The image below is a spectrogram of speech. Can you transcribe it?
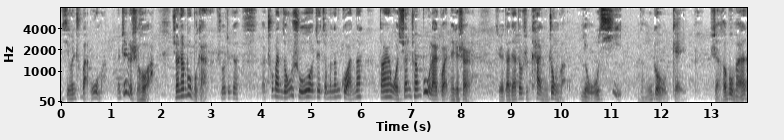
新闻出版物嘛。那这个时候啊，宣传部不干了，说这个呃出版总署这怎么能管呢？当然我宣传部来管这个事儿。其实大家都是看中了游戏能够给审核部门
